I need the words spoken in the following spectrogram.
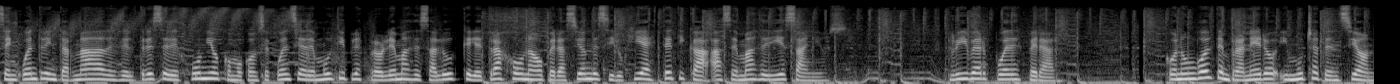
se encuentra internada desde el 13 de junio como consecuencia de múltiples problemas de salud que le trajo una operación de cirugía estética hace más de 10 años. River puede esperar. Con un gol tempranero y mucha tensión,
